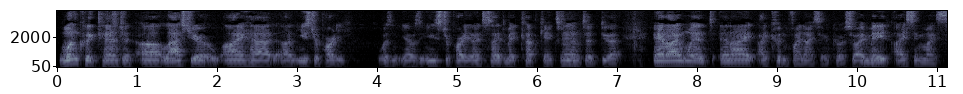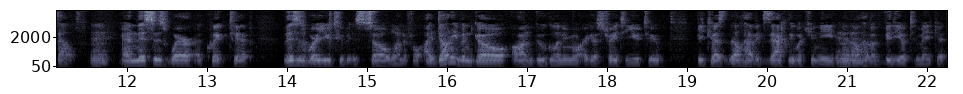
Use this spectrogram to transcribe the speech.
one quick tangent. Uh, last year, I had an Easter party. It wasn't yeah, it was an Easter party, and I decided to make cupcakes for Mm. them to do that. And I went and I I couldn't find icing, of course, so I Mm. made icing myself. Mm. And this is where a quick tip. This is where YouTube is so wonderful. I don't even go on Google anymore. I go straight to YouTube because they'll have exactly what you need, and they'll Mhm. have a video to make it.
